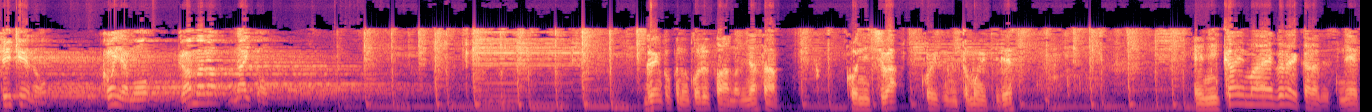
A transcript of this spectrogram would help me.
TK の今夜も頑張らないと全国のゴルファーの皆さんこんにちは。小泉智之です。え2回前ぐらいからですね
